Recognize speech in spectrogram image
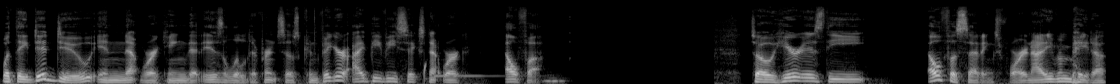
what they did do in networking that is a little different says configure IPv6 network alpha. So here is the alpha settings for it, not even beta,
